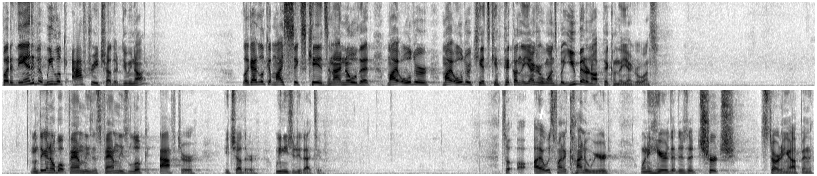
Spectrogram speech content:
but at the end of it, we look after each other, do we not? Like I look at my six kids and I know that my older, my older kids can pick on the younger ones, but you better not pick on the younger ones. One thing I know about families is families look after each other. We need to do that too. So uh, I always find it kind of weird when I hear that there's a church starting up, and,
